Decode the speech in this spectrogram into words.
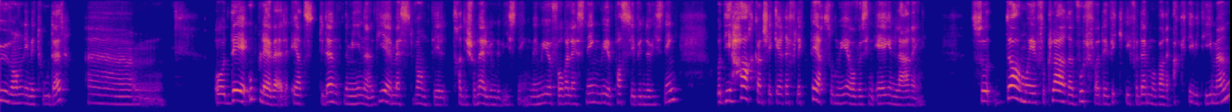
uvanlige metoder. Uh, og det jeg opplever, er at studentene mine de er mest vant til tradisjonell undervisning, med mye forelesning, mye passiv undervisning. Og de har kanskje ikke reflektert så mye over sin egen læring. Så da må jeg forklare hvorfor det er viktig for dem å være aktiv i timen.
